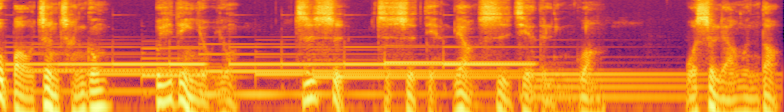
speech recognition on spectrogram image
不保证成功，不一定有用。知识只是点亮世界的灵光。我是梁文道。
